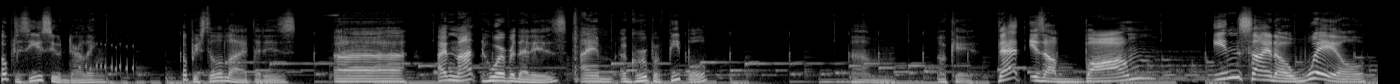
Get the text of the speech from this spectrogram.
hope to see you soon, darling. Hope you're still alive, that is. Uh, I'm not whoever that is. I am a group of people. Um, okay. That is a bomb inside a whale.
